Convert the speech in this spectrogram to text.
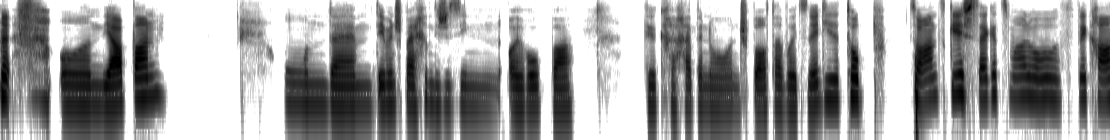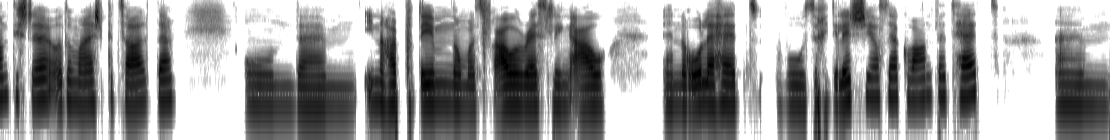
und Japan. Und ähm, dementsprechend ist es in Europa wirklich eben noch ein Sportler, der jetzt nicht in der Top 20 ist, sagen wir mal, wo bekannteste oder meist bezahlte. Und ähm, innerhalb von dem nochmals Frauenwrestling auch eine Rolle hat, wo sich in den letzten Jahren sehr gewandelt hat. Ähm,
